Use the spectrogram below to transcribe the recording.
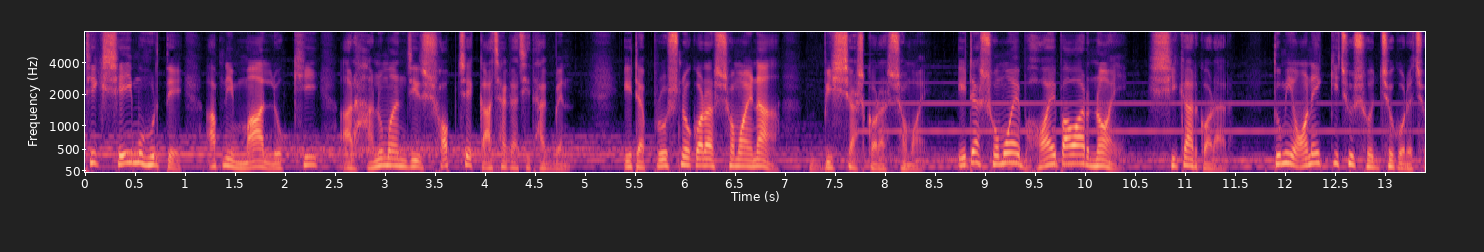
ঠিক সেই মুহূর্তে আপনি মা লক্ষ্মী আর হনুমানজির সবচেয়ে কাছাকাছি থাকবেন। এটা প্রশ্ন করার সময় না, বিশ্বাস করার সময়। এটা সময় ভয় পাওয়ার নয়, স্বীকার করার। তুমি অনেক কিছু সহ্য করেছ,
